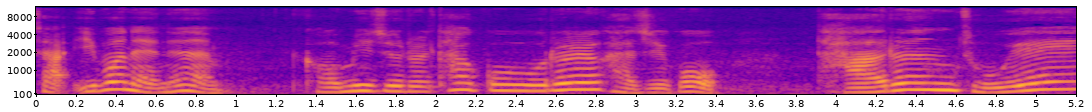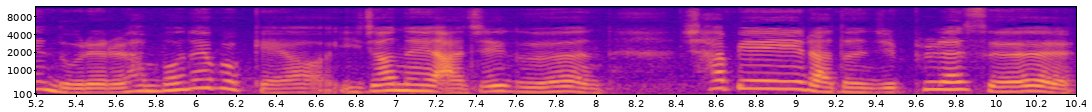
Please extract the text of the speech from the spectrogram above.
자, 이번에는 거미줄을 타고를 가지고 다른 조의 노래를 한번 해볼게요. 이전에 아직은 샵이라든지 플랫을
